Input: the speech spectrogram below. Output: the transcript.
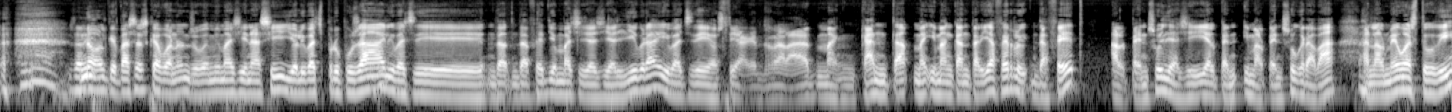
És a dir, No, el que passa és que bueno, ens ho vam imaginar així, jo li vaig proposar li vaig dir... De, de fet, jo em vaig llegir el llibre i vaig dir, hòstia, aquest relat m'encanta i m'encantaria fer-lo. De fet, el penso llegir i, el pen, i me'l penso gravar en el meu estudi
